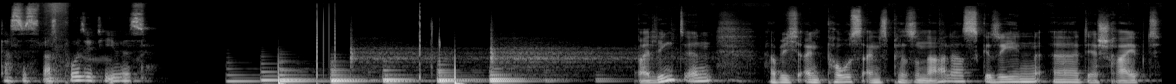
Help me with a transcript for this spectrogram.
Das ist was Positives. Bei LinkedIn habe ich einen Post eines Personalers gesehen, äh, der schreibt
